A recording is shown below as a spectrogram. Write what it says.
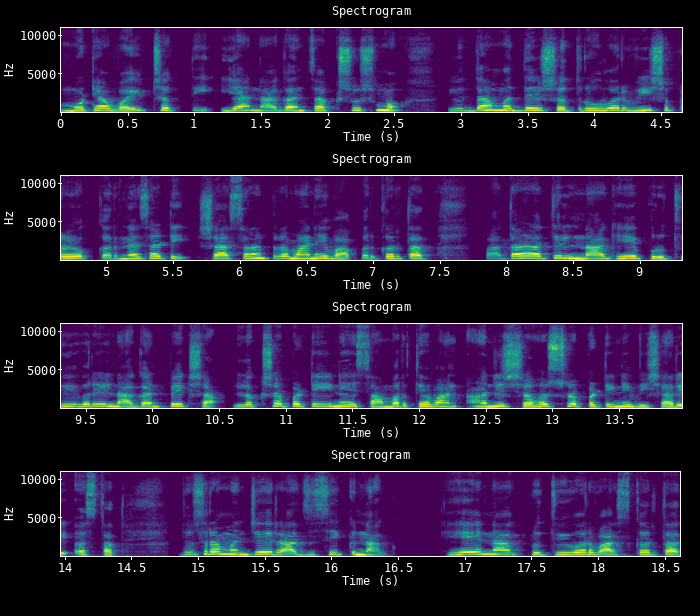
मोठ्या वाईट शक्ती या नागांचा सूक्ष्म युद्धामध्ये शत्रूवर विषप्रयोग करण्यासाठी शास्त्रांप्रमाणे वापर करतात. पाताळातील नाग हे पृथ्वीवरील नागांपेक्षा लक्षपटीने सामर्थ्यवान आणि सहस्रपटीने विषारी असतात. दुसरं म्हणजे राजसिक नाग. हे नाग पृथ्वीवर वास करतात.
